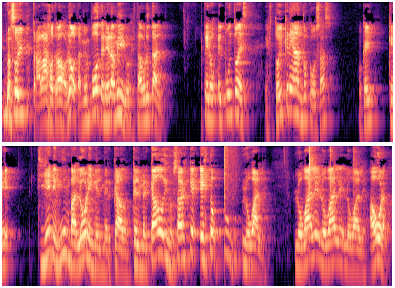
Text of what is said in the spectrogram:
No soy trabajo, trabajo, no, también puedo tener amigos, está brutal. Pero el punto es, estoy creando cosas, ¿ok? Que tienen un valor en el mercado, que el mercado dijo, ¿sabes qué? Esto, ¡pum!, lo vale. Lo vale, lo vale, lo vale. Ahora,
